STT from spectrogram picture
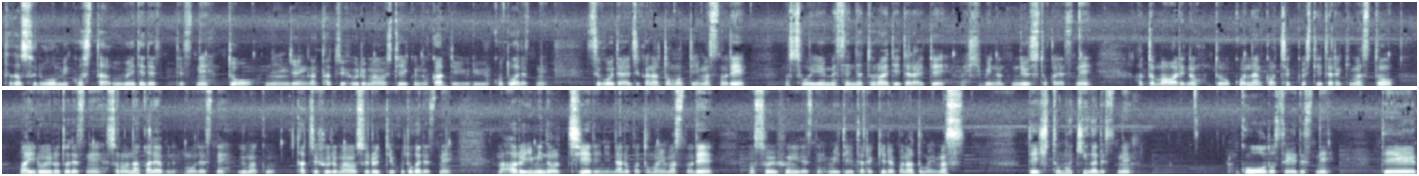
ただそれを見越した上でですね、どう人間が立ち振る舞いをしていくのかということはですね、すごい大事かなと思っていますので、そういう目線で捉えていただいて、日々のニュースとかですね、あと周りの動向なんかをチェックしていただきますと、まあ、いろいろとですね、その中でもですね、うまく立ち振る舞いをするっていうことがですね、まあ、ある意味の知恵でになるかと思いますので、まあ、そういうふうにですね、見ていただければなと思います。で、人の木がですね、五黄土星ですね。で、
